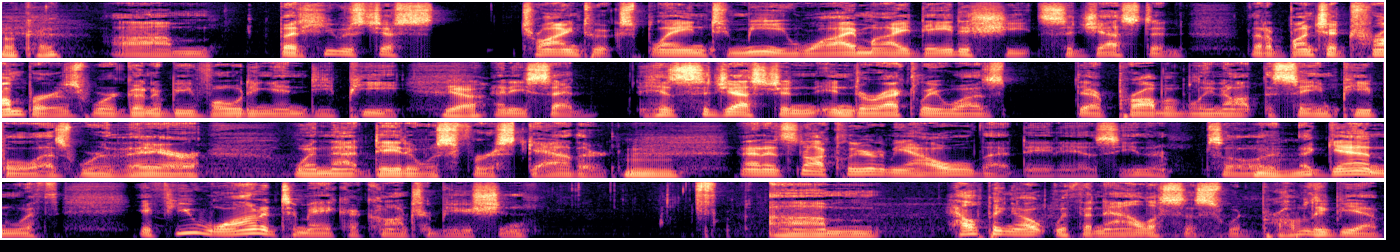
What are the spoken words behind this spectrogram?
Okay. Um, but he was just trying to explain to me why my data sheet suggested that a bunch of Trumpers were going to be voting NDP. Yeah. And he said his suggestion indirectly was they're probably not the same people as were there when that data was first gathered. And it's not clear to me how old that data is either. So uh, again, with if you wanted to make a contribution, um, helping out with analysis would probably be a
